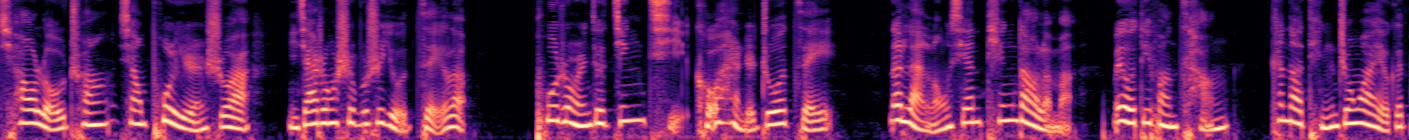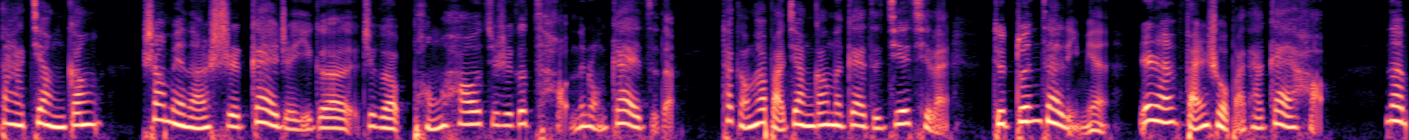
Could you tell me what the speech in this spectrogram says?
敲楼窗，向铺里人说啊：“你家中是不是有贼了？”铺中人就惊起，口喊着捉贼。那懒龙先听到了嘛。没有地方藏，看到亭中啊有个大酱缸，上面呢是盖着一个这个蓬蒿，就是一个草那种盖子的。他赶快把酱缸的盖子接起来，就蹲在里面，仍然反手把它盖好。那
